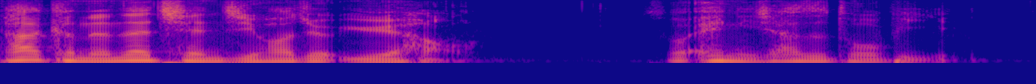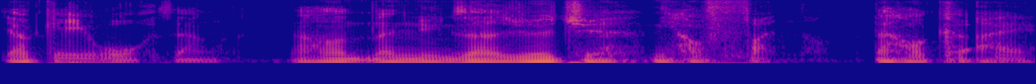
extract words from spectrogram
他可能在前几话就约好说：“哎，你下次脱皮要给我这样。”然后男女主角就会觉得你好烦哦，但好可爱。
